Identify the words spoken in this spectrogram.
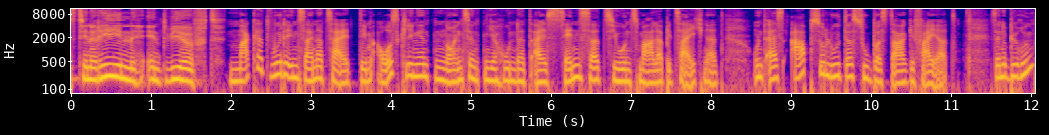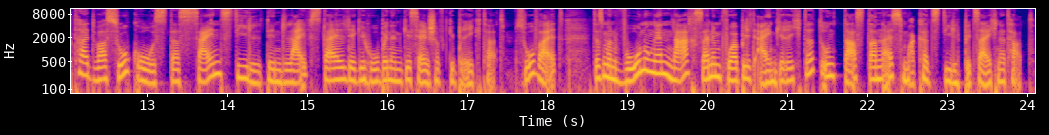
Szenerien entwirft. Mackert wurde in seiner Zeit, dem ausklingenden 19. Jahrhundert, als Sensationsmaler bezeichnet und als absoluter Superstar gefeiert. Seine Berühmtheit war so groß, dass sein Stil den Lifestyle der gehobenen Gesellschaft geprägt hat. So weit, dass man Wohnungen nach seinem Vorbild eingerichtet und das dann als Mackert-Stil bezeichnet hat.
